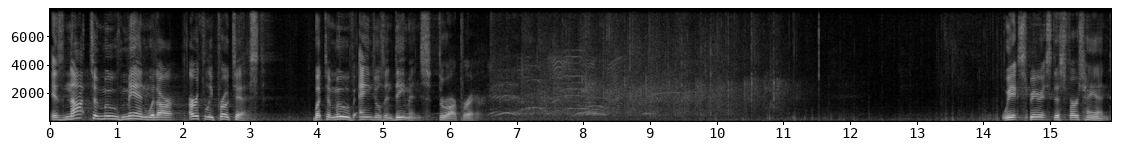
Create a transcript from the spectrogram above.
is not to move men with our earthly protest, but to move angels and demons through our prayer. We experienced this firsthand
